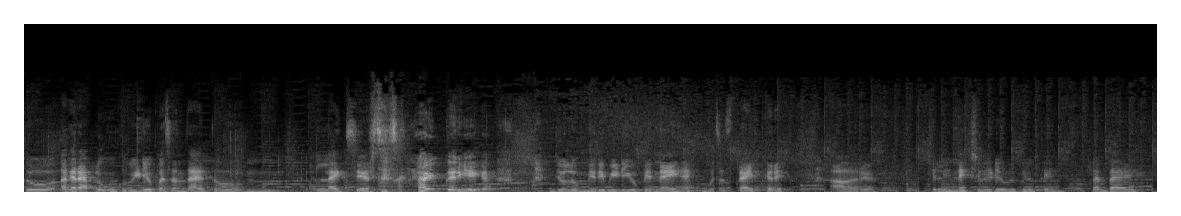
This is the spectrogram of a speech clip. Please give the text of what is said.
तो अगर आप लोगों को वीडियो पसंद आए तो लाइक शेयर सब्सक्राइब करिएगा। जो लोग मेरे वीडियो पे नए हैं, वो सब्सक्राइब करें। और चलिए नेक्स्ट वीडियो भी मिलते हैं। बाय बाय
